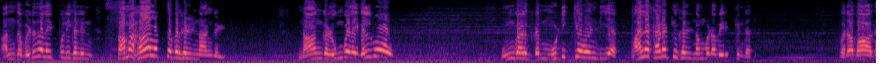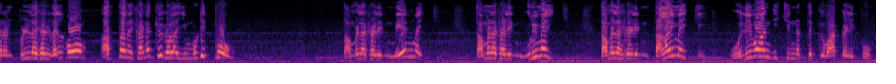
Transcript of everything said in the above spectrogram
அந்த விடுதலை புலிகளின் சமகாலத்தவர்கள் நாங்கள். நாங்கள் உங்களை வெல்வோம். உங்களிடம் முடிக்க வேண்டிய பல கணக்குகள் நம்மிடம் இருக்கின்றது. பிரபாகரன் பிள்ளைகள் வெல்வோம் அத்தனை கணக்குகளையும் முடிப்போம். தமிழர்களின் மேன்மைக்கு தமிழர்களின் உரிமைக்கு தமிழர்களின் தலைமைக்கு ஒலிவாங்கி சின்னத்துக்கு வாக்களிப்போம்.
